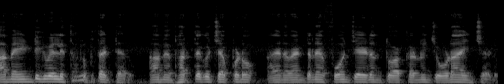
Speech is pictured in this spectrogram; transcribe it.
ఆమె ఇంటికి వెళ్ళి తలుపు తట్టారు. ఆమె భర్తకు చెప్పడం ఆయన వెంటనే ఫోన్ చేయడంతో అక్కడి నుంచి ఉడాయించాడు.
